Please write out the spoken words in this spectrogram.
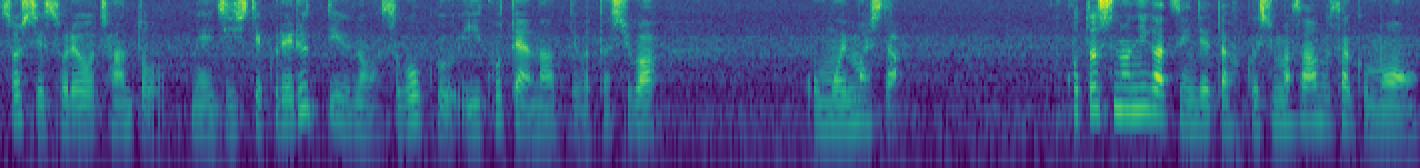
そしてそれをちゃんと明示してくれるっていうのはすごくいいことやなって私は思いました。今年の2月に出た福島三部作も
